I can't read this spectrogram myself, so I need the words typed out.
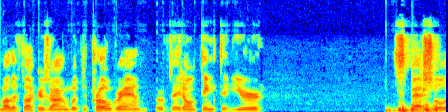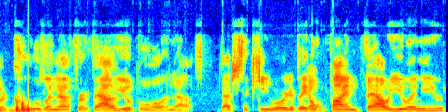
motherfuckers aren't with the program, or if they don't think that you're special or cool enough or valuable enough. That's the key word. If they don't find value in you,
